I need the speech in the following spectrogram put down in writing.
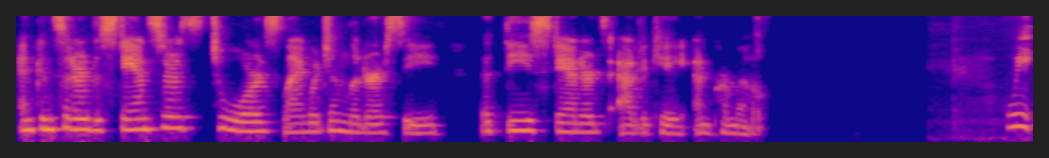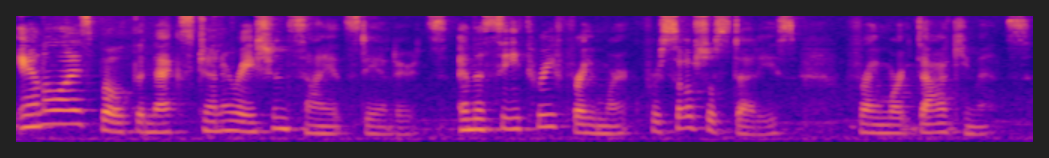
and consider the stances towards language and literacy that these standards advocate and promote. We analyzed both the Next Generation Science Standards and the C3 Framework for Social Studies framework documents,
